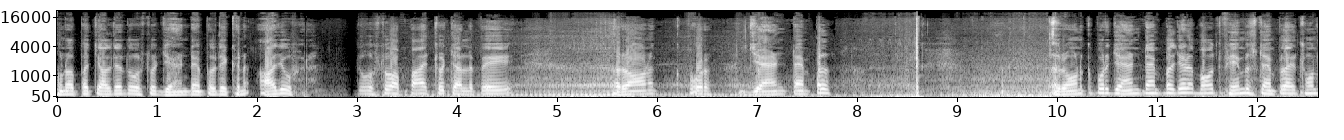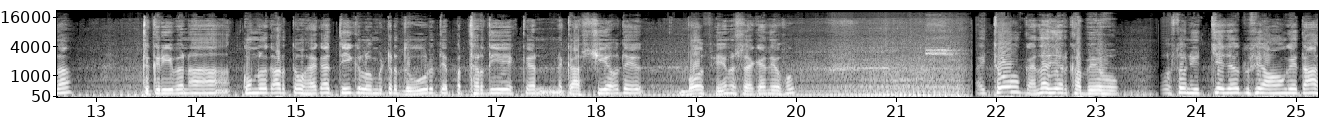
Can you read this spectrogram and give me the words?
ਹੁਣ ਆਪਾਂ ਚੱਲਦੇ ਹਾਂ ਦੋਸਤੋ ਜੈਨ ਟੈਂਪਲ ਦੇਖਣ, ਆ ਜਾਓ ਫਿਰ। ਦੋਸਤੋ ਆਪਾਂ ਇੱਥੋਂ ਚੱਲ ਪਏ ਰੌਣਕਪੁਰ ਜੈਨ ਟੈਂਪਲ ਰੌਣਕਪੁਰ ਜੈਨ ਟੈਂਪਲ ਜਿਹੜਾ ਬਹੁਤ ਫੇਮਸ ਟੈਂਪਲ ਹੈ ਇੱਥੋਂ ਦਾ, ਤਕਰੀਬਨ ਕੁੰਭਲਗੜ੍ਹ ਤੋਂ ਹੈਗਾ 30 ਕਿਲੋਮੀਟਰ ਦੂਰ ਤੇ ਪੱਥਰ ਦੀ ਇੱਕ ਨਿਕਾਸੀ ਆ ਉਹਦੇ ਬਹੁਤ ਫੇਮਸ ਹੈ ਕਹਿੰਦੇ ਉਹ। ਇੱਥੋਂ ਕਹਿੰਦਾ ਸੀ ਯਾਰ ਖੱਬੇ ਉਹ ਦੋਸਤੋ ਨੀਚੇ ਜਦੋਂ ਤੁਸੀਂ ਆਓਗੇ ਤਾਂ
